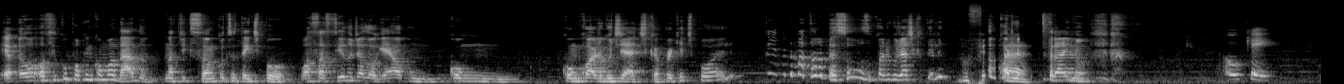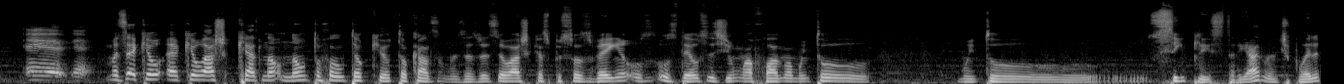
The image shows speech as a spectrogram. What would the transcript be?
Eu, eu, eu fico um pouco incomodado na ficção quando você tem, tipo, o assassino de aluguel com, com, com código de ética. Porque, tipo, ele ganha vida matando pessoas, o código de ética dele é um código é. estranho. Ok. É, é. Mas é que eu, é que eu acho que. Não, não tô falando teu, que o teu caso, mas às vezes eu acho que as pessoas veem os, os deuses de uma forma muito. Muito. simples, tá ligado? Tipo, ele.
